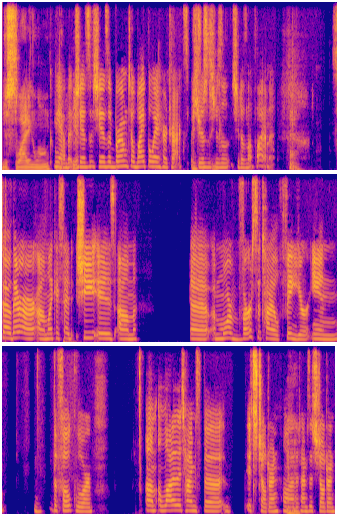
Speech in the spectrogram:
just sliding along. Yeah, but she has she has a broom to wipe away her tracks, but she does she does, she does not fly on it. Hmm. So there are, um, like I said, she is um, a, a more versatile figure in the folklore. Um, a lot of the times, the it's children. A lot of the times, it's children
